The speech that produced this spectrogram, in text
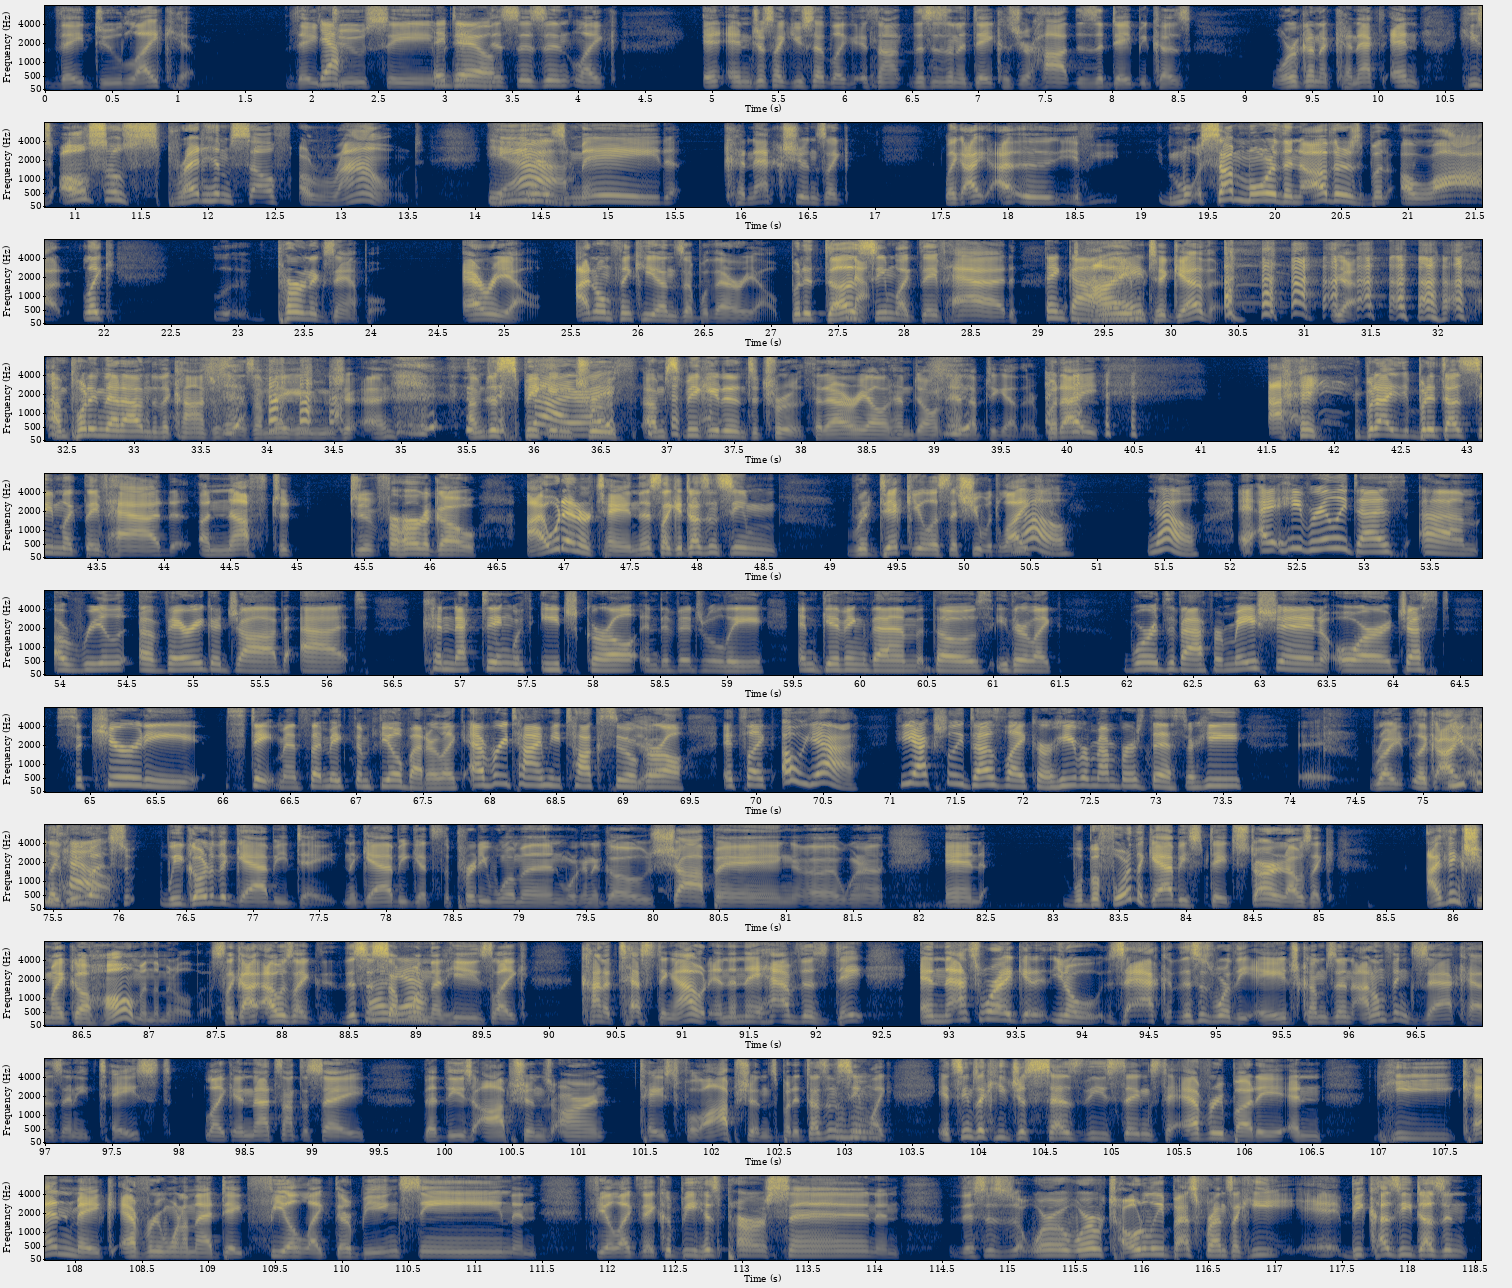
they do like him. They Yeah, do see. they do. this isn't like, and, and just like you said, like it's not. This isn't a date because you're hot. This is a date because we're gonna connect. And he's also spread himself around. Yeah. He has made connections like, like I, I uh, if you- more, some more than others, but a lot like per an example, Ariel. I don't think he ends up with Ariel, but it does No. seem like they've had Thank God, time right? together. yeah, I'm putting that out into the consciousness. I'm making sure. I, I'm just speaking right. truth. I'm speaking it into truth that Ariel and him don't end up together. But I, I, but I, but it does seem like they've had enough to, to for her to go. I would entertain this. Like it doesn't seem ridiculous that she would like. it. no, no, I, I- he really does um, a real a very good job at connecting with each girl individually and giving them those either like words of affirmation or just security statements that make them feel better. Like every time he talks to a Yeah. girl, it's like, oh yeah, he actually does like her. He remembers this or he Right. Like I like we tell. went so we go to the Gabi date and the Gabi gets the pretty woman. We're gonna go shopping. Uh, we're gonna and well, before the Gabi date started, I was like, I think she might go home in the middle of this. Like I, I was like, this is Oh, someone yeah. that he's like kind of testing out, and then they have this date. And that's where I get it. You know, Zach, this is where the age comes in. I don't think Zach has any taste. Like, and that's not to say that these options aren't tasteful options, but it doesn't Mm-hmm. seem like it seems like he just says these things to everybody and he can make everyone on that date feel like they're being seen and feel like they could be his person and this is we're we're totally best friends like he eh, because he doesn't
